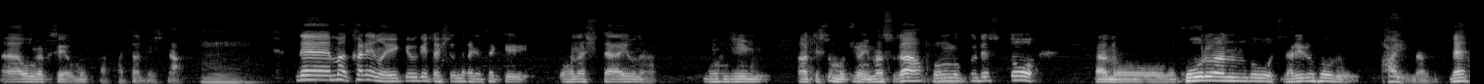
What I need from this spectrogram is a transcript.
音楽性を持った方でした。うん、で、まあ彼の影響を受けた人の中にはさっきお話したような日本人アーティストももちろんいますが、本国ですと、あのー、ホールウォーチ、ダリル・ホールはい。なんですね。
